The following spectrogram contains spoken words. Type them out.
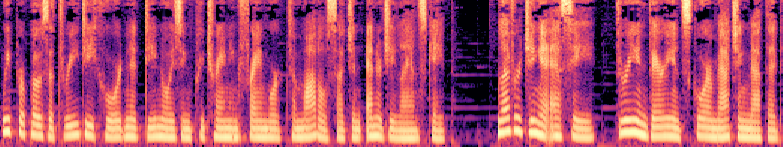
we propose a 3D coordinate denoising pre training framework to model such an energy landscape. Leveraging a SE, 3 invariant score matching method,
